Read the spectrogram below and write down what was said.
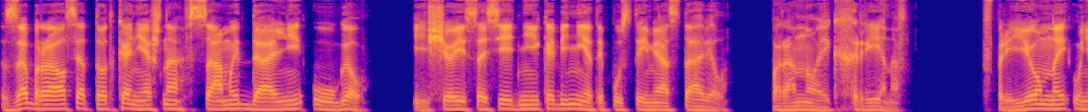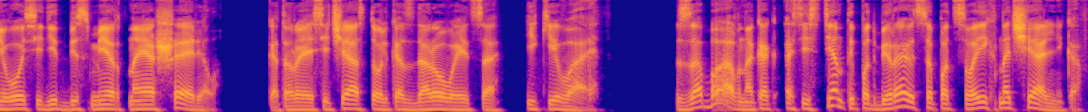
Забрался тот, конечно, в самый дальний угол. Еще и соседние кабинеты пустыми оставил. Параноик хренов. В приемной у него сидит бессмертная Шерил, которая сейчас только здоровается и кивает. Забавно, как ассистенты подбираются под своих начальников.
